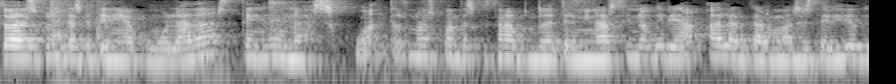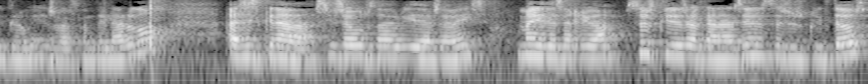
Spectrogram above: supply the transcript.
Todas las cositas que tenía acumuladas. Tengo unas cuantas, unas cuantas que están a punto de terminar. Si no quería alargar más este vídeo, que creo que es bastante largo. Así es que nada, si os ha gustado el vídeo, ya sabéis, manitas arriba, suscribiros al canal si no estáis suscritos.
